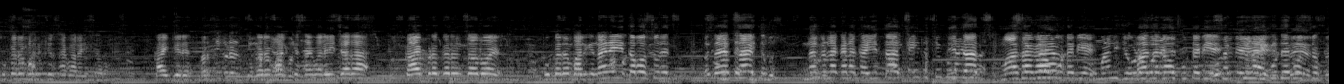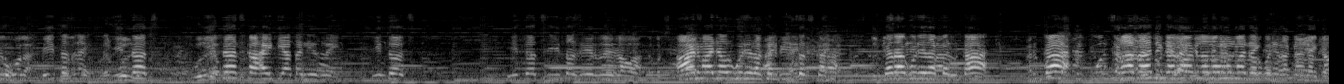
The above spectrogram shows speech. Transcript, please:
तुकाराम भालके साहेबाला विचारा. काय केले? तुकाराम भालके साहेबाला विचारा. काय प्रकरण चालू आहे? तुकाराम भालके नाही नाही इथं बसून आहेत. साहेब साहेब नका? नका नका इथंच इथंच माझा गाव कुठे बी आहे? माझं गाव कुठे बी आहे? कुठे बसू शकतो? मी इथंच नाही. इथंच. इथंच का आहे ती आता निर्णय? इथंच. इथंच इथंच निर्णय लावा. आणि माझ्यावर गुन्हे दाखल बी इथंच करा. करा गुन्हे दाखल. का? का? माझा अधिकार लागला म्हणून माझ्यावर गुन्हे दाखल नाही का?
